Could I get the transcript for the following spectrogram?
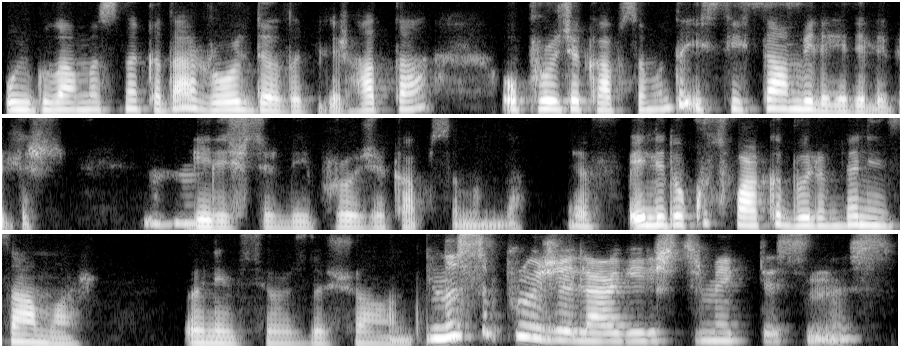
uygulanmasına kadar rol de alabilir. Hatta o proje kapsamında istihdam bile edilebilir. Hı hı. Geliştirdiği proje kapsamında. 59 farklı bölümden insan var. Önemsiyoruz da şu anda. Nasıl projeler geliştirmektesiniz?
